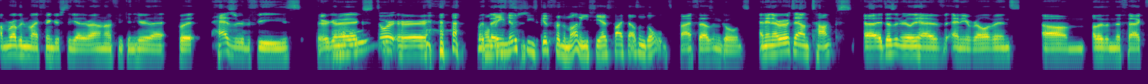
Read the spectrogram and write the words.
I'm rubbing my fingers together. I don't know if you can hear that, but hazard fees. They're gonna Oh. extort her. but well, they know she's good for the money. She has 5,000 golds. 5,000 golds. And then I wrote down Tonks. Uh, it doesn't really have any relevance, um, other than the fact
